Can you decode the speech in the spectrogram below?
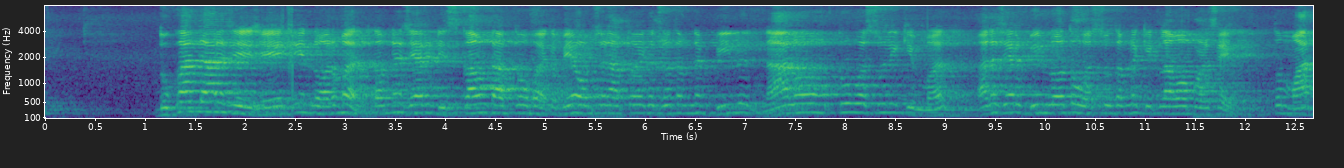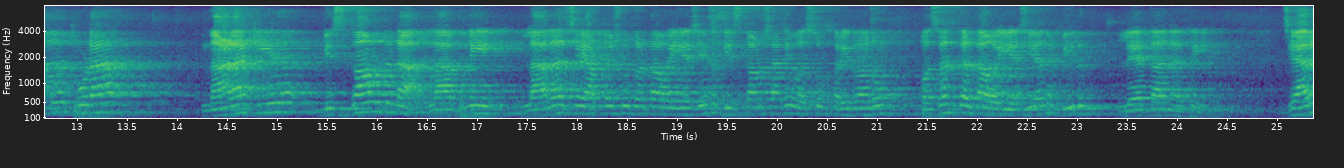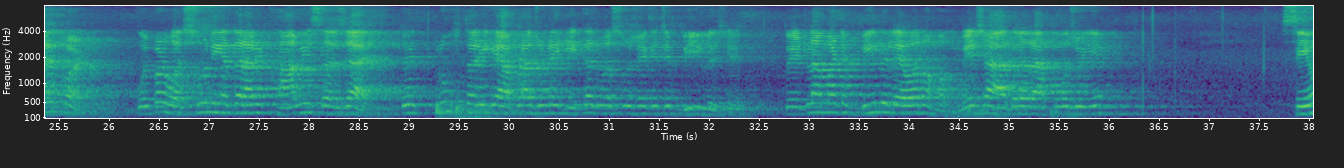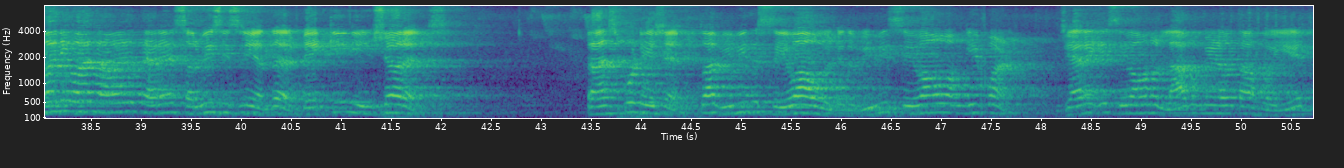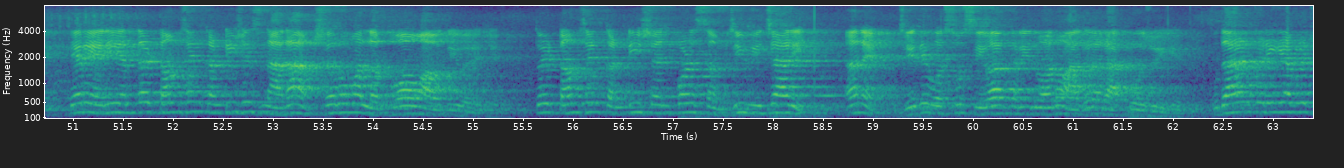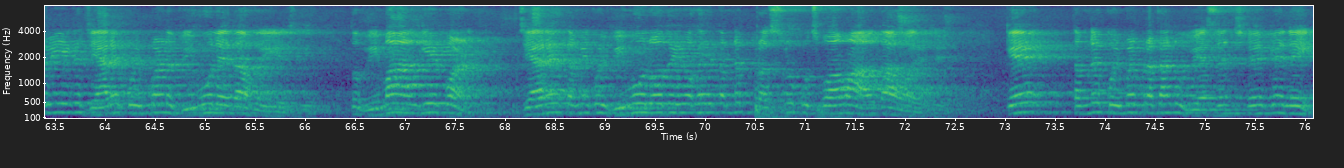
દુકાનદાર જે છે, એ નોર્મલ તમને જ્યારે ડિસ્કાઉન્ટ આપતો હોય, કે બે ઓપ્શન આપતો હોય, કે જો તમને બિલ ના લો તો વસ્તુની કિંમત અને જ્યારે બિલ લો તો વસ્તુ તમને કેટલામાં પડશે? તો માત્ર થોડા નાણાકીય ડિસ્કાઉન્ટના લાભની લાલચે આપણે શું કરતા હોઈએ છીએ કે ડિસ્કાઉન્ટ સાથે વસ્તુ ખરીદવાનું પસંદ કરતા હોઈએ છીએ અને બિલ લેતા નથી. જ્યારે પણ કોઈ પણ વસ્તુની અંદર આવી ખામી સર્જાય, તો એક પ્રૂફ તરીકે આપણા જોડે એક જ વસ્તુ છે કે જે બિલ છે. તો એટલા માટે બિલ લેવાનો હંમેશા આગ્રહ રાખવો જોઈએ. સેવાની વાત આવે ત્યારે સર્વિસીસની અંદર બેન્કિંગ ઇન્સ્યોરન્સ ટ્રાન્સપોર્ટેશન તો આ વિવિધ સેવાઓ છે. તો વિવિધ સેવાઓ અંગે પણ જ્યારે એ સેવાઓનો લાભ મેળવતા હોઈએ, ત્યારે એની અંદર ટર્મ્સ એન્ડ કન્ડિશન્સ નાના અક્ષરોમાં લખવામાં આવતી હોય છે. તો એ ટર્મ્સ એન્ડ કન્ડિશન પણ સમજી વિચારી અને જે તે વસ્તુ સેવા ખરીદવાનો આગ્રહ રાખવો જોઈએ. ઉદાહરણ તરીકે આપણે જોઈએ કે જ્યારે કોઈ પણ વીમો લેતા હોઈએ છીએ, તો વીમા અંગે પણ જ્યારે તમે કોઈ વીમો લો તો એ વખતે તમને પ્રશ્નો પૂછવામાં આવતા હોય છે. કે તમને કોઈ પણ પ્રકારનું વ્યસન છે કે નહીં,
